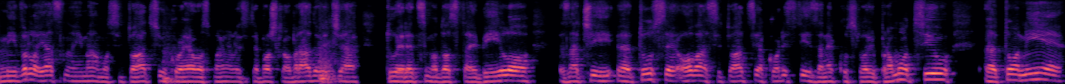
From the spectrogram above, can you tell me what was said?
Mi vrlo jasno imamo situaciju koju, evo, spomenuli ste Boška Obradovića, tu je recimo dosta je bilo, Znači, tu se ova situacija koristi za neku svoju promociju. To nije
